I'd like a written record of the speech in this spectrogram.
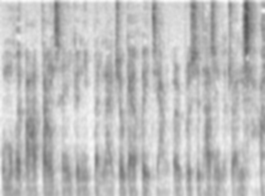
我们会把它当成一个你本来就该会讲，而不是它是你的专长，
